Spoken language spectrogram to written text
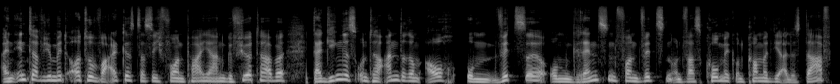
Ein Interview mit Otto Walkes, das ich vor ein paar Jahren geführt habe. Da ging es unter anderem auch um Witze, um Grenzen von Witzen und was Komik und Comedy alles darf,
